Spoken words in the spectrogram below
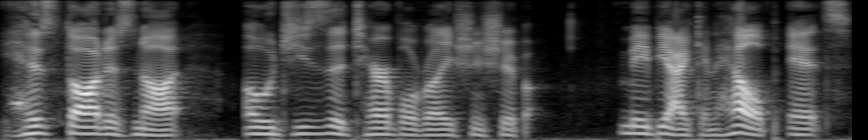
his thought is not, oh, Jesus, a terrible relationship. Maybe I can help. It's,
